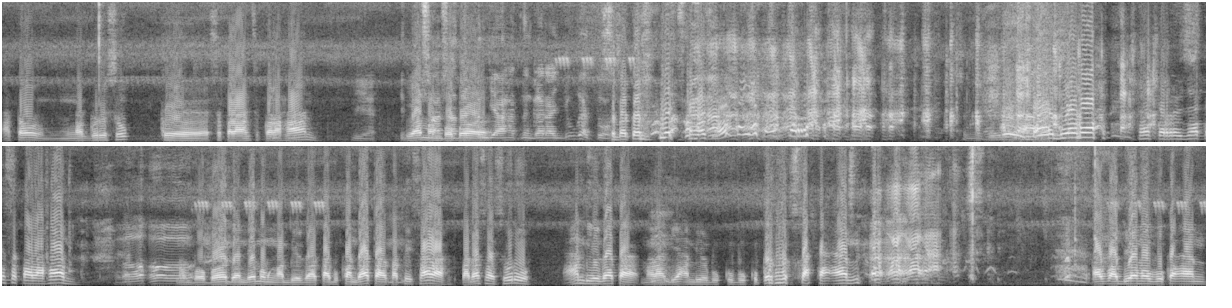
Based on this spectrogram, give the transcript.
atau ngegerusuk ke sekolahan-sekolahan. Iya. Dia Salah satu membobol. penjahat negara juga tuh Sebetulnya sama saya. Oh, dia hackernya ke sekolahan, oh, oh. membobol dan dia mau mengambil data bukan data tapi salah. Padahal saya suruh ambil data, malah dia ambil buku-buku perpustakaan. Apa dia mau bukaan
